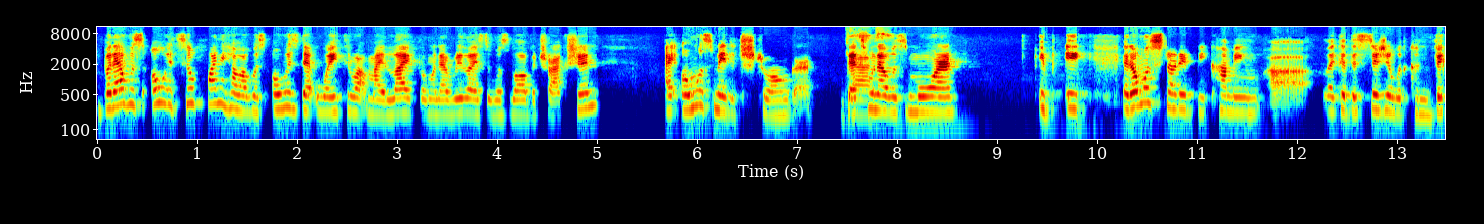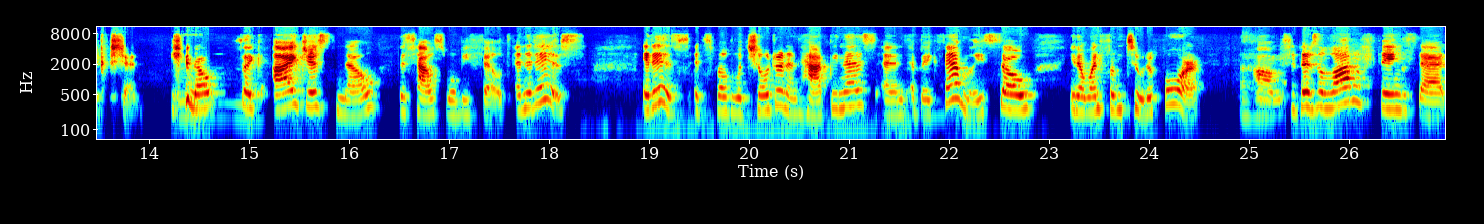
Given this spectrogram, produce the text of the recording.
But I was, oh, it's so funny how I was always that way throughout my life. But when I realized it was law of attraction, I almost made it stronger. That's Yes. when I was more. It it it almost started becoming uh, like a decision with conviction. You know, it's Mm. like I just know this house will be filled, and it is. It is. It's filled with children and happiness and a big family. So you know, went from two to four. Uh-huh. Um, so there's a lot of things that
